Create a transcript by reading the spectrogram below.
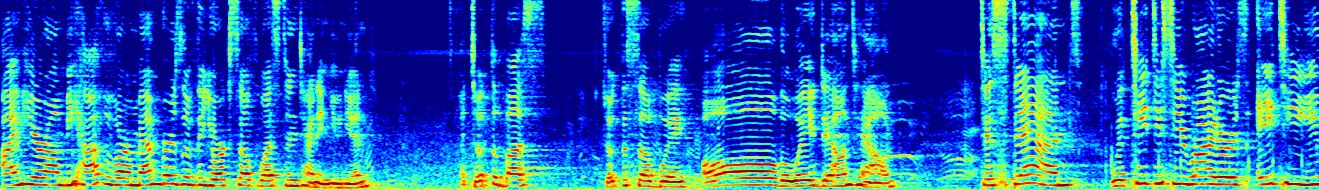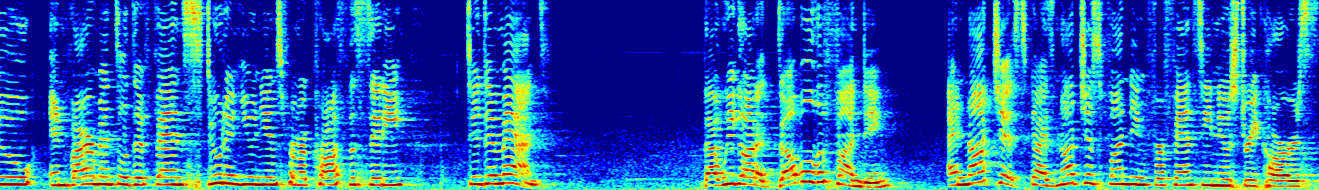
I'm here on behalf of our members of the York South-Weston Tenant Union. I took the bus, took the subway all the way downtown to stand with TTC riders, ATU, environmental defense, student unions from across the city to demand that we gotta double the funding and not just, guys, not just funding for fancy new streetcars,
